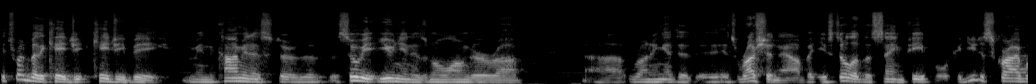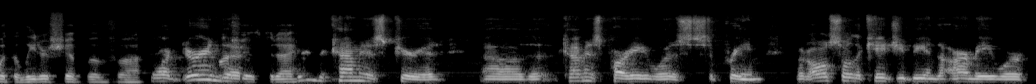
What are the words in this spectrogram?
it's run by the KG, KGB. I mean, the communist or the, the Soviet Union is no longer uh, uh, running it. it. It's Russia now, but you still have the same people. Could you describe what the leadership of uh, well, during Russia the, is today? During the communist period, uh, the Communist Party was supreme, but also the KGB and the army were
